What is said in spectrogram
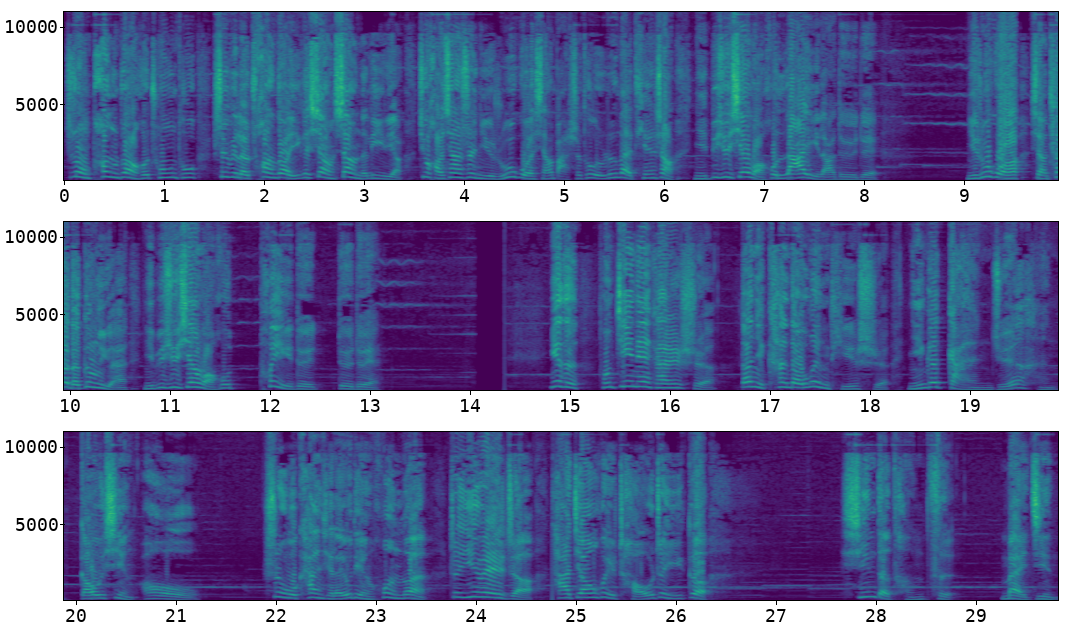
这种碰撞和冲突是为了创造一个向上的力量，就好像是你如果想把石头扔在天上，你必须先往后拉一拉，对不对？你如果想跳得更远，你必须先往后退一退，对不对？因此，从今天开始，当你看到问题时，你应该感觉很高兴哦。事物看起来有点混乱，这意味着它将会朝着一个新的层次迈进。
